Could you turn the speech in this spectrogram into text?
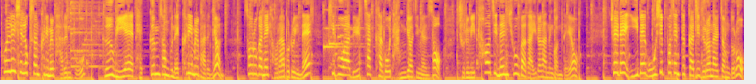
폴리실록산 크림을 바른 후 그 위에 백금 성분의 크림을 바르면 서로 간의 결합으로 인해 피부와 밀착하고 당겨지면서 주름이 펴지는 효과가 일어나는 건데요. 최대 250%까지 늘어날 정도로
